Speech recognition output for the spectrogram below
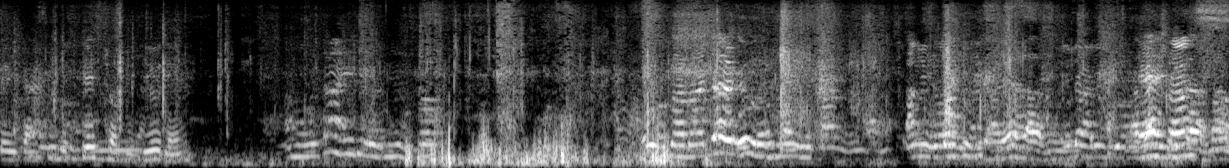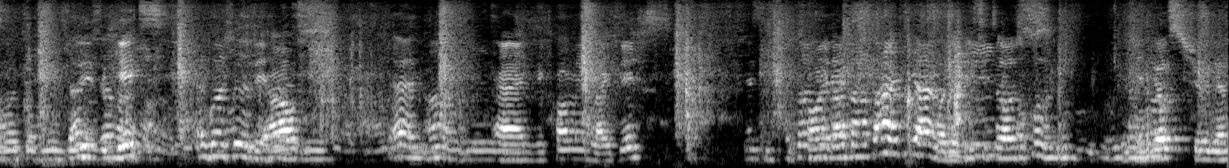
So you can see the face of the building. Entrance is the gates to the house. And, and we come in like this. This is the toilet for the visitors you can just show them?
